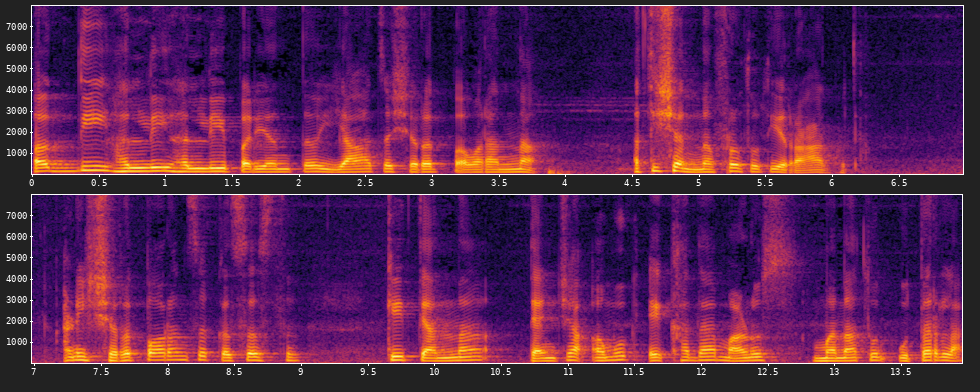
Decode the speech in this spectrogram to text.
अगदी हल्ली हल्लीपर्यंत याच शरद पवारांना अतिशय नफरत होती राग होता. आणि शरद पवारांचं कसं असतं की त्यांना त्यांच्या अमुक एखादा माणूस मनातून उतरला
